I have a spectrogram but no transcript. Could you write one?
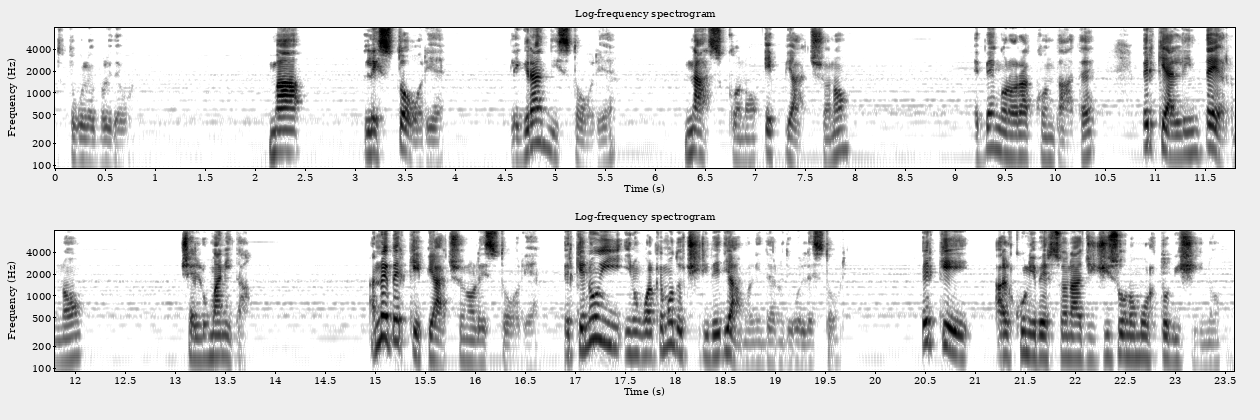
tutto quello che volete voi. Ma le storie, le grandi storie, nascono e piacciono e vengono raccontate perché all'interno c'è l'umanità. A noi perché piacciono le storie? Perché noi in un qualche modo ci rivediamo all'interno di quelle storie. Perché alcuni personaggi ci sono molto vicino?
